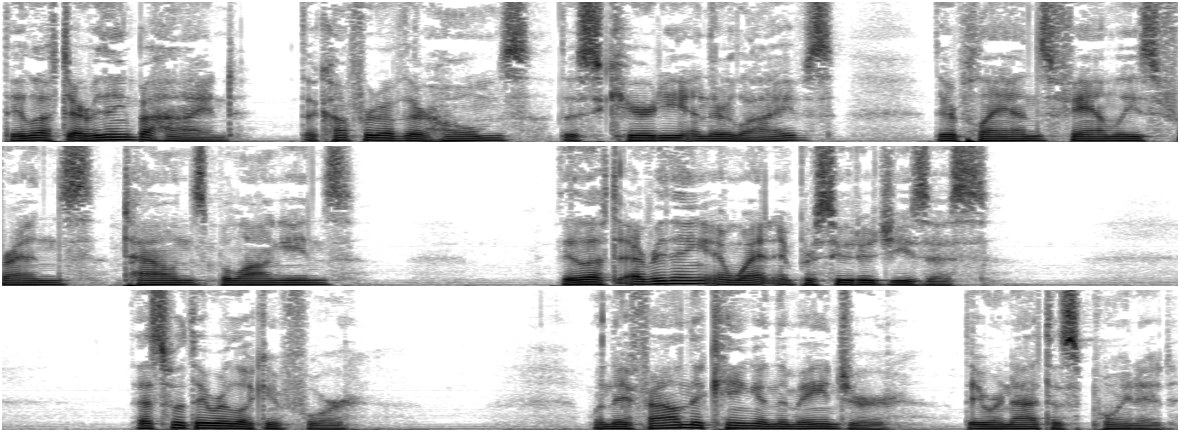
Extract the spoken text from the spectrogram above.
They left everything behind the comfort of their homes, the security in their lives, their plans, families, friends, towns, belongings. They left everything and went in pursuit of Jesus. That's what they were looking for when they found the king in the manger, they were not disappointed.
